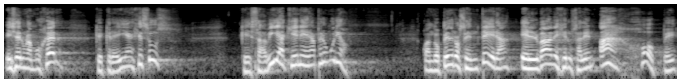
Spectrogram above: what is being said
Ella era una mujer que creía en Jesús, que sabía quién era, pero murió. Cuando Pedro se entera, él va de Jerusalén a Jope,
